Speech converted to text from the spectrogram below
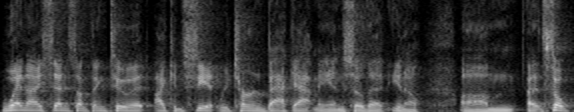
when I send something to it, I can see it return back at me, and so that you know, um, uh, so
